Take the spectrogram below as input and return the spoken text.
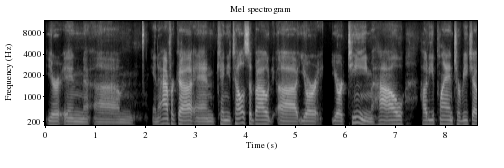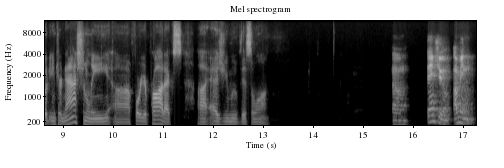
you're in um, in Africa, and can you tell us about uh, your your team? How how do you plan to reach out internationally uh, for your products uh, as you move this along? Um, thank you. I mean,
